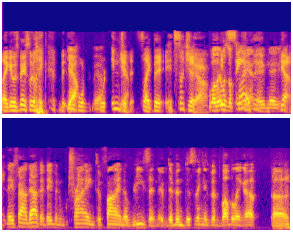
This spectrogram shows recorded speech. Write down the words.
Like it was basically like the Yeah, people were, yeah. were into Yeah. this. Like the, it's such a Yeah. Well, it was a plan. They, they, Yeah. they found out that they've been trying to find a reason. They've, they've been this thing has been bubbling up uh, Mhm.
